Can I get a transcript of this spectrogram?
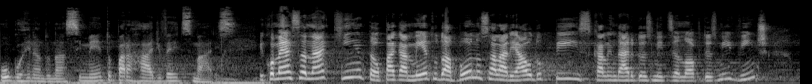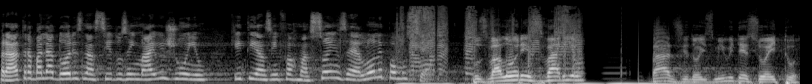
Hugo Renan do Nascimento para a Rádio Verdes Mares. E começa na quinta o pagamento do abono salarial do PIS, calendário 2019-2020, para trabalhadores nascidos em maio e junho. Quem tem as informações é Lone Pomuceno. Os valores variam base 2018.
